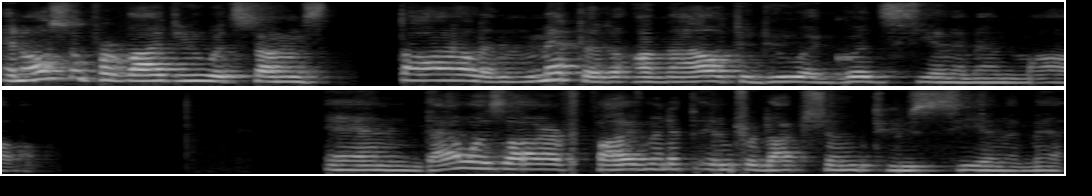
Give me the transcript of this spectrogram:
and also provide you with some style and method on how to do a good CMMN model. And that was our five minute introduction to CMMN.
